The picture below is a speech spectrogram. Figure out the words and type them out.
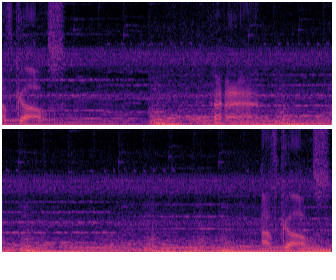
Of course. of course.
